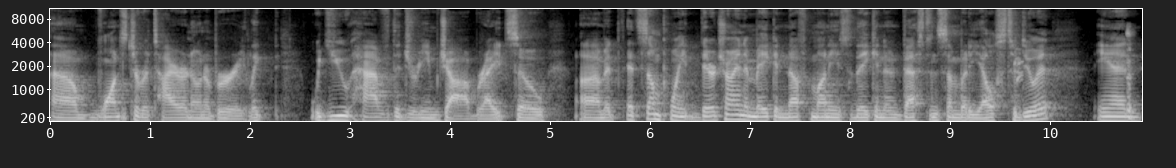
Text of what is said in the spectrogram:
um, wants to retire and own a brewery. Like you have the dream job, right? So um, at, at some point, they're trying to make enough money so they can invest in somebody else to do it. And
